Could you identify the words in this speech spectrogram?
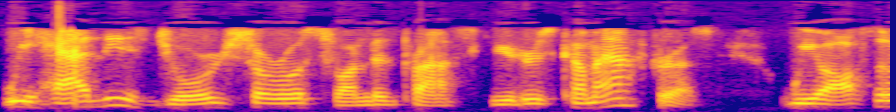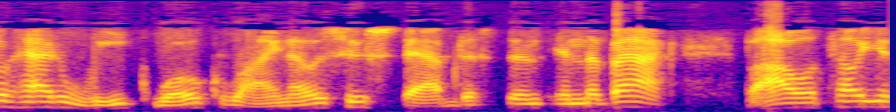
we had these George Soros funded prosecutors come after us. We also had weak, woke rhinos who stabbed us in, in the back. But I will tell you,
